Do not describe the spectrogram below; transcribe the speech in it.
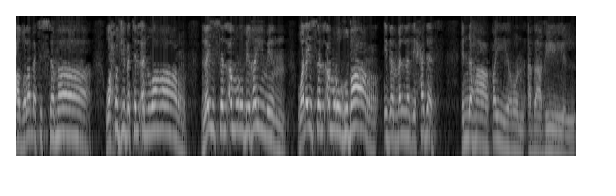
أظلمت السماء وحجبت الأنوار. ليس الأمر بغيم وليس الأمر غبار. إذا ما الذي حدث؟ إنها طير أبابيل.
